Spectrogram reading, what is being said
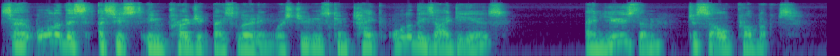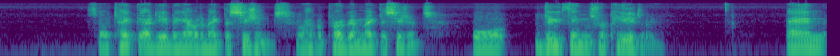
So all of this assists in project-based learning, where students can take all of these ideas and use them to solve problems. So take the idea of being able to make decisions or have a program make decisions or do things repeatedly. And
